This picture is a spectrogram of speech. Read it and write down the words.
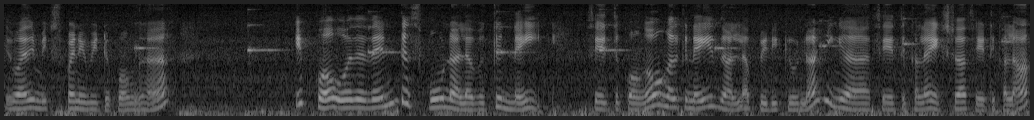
இது மாதிரி மிக்ஸ் பண்ணி விட்டுக்கோங்க. இப்போது ஒரு ரெண்டு ஸ்பூன் அளவுக்கு நெய் சேர்த்துக்கோங்க. உங்களுக்கு நெய் நல்லா பிடிக்கும்னா நீங்கள் சேர்த்துக்கலாம் எக்ஸ்ட்ரா சேர்த்துக்கலாம்.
